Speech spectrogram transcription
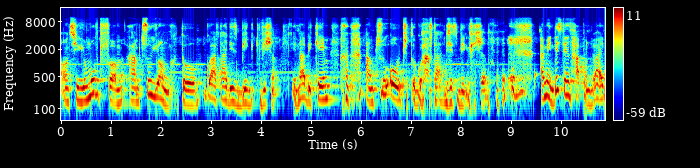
until you moved from I'm too young to go after this big vision. It now became I'm too old to go after this big vision. I mean, these things happen, right?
